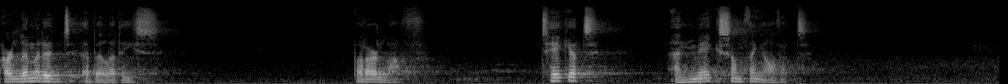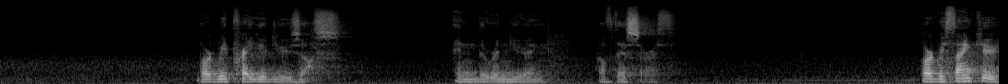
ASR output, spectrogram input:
our limited abilities, but our love. Take it and make something of it. Lord, we pray you'd use us in the renewing of this earth. Lord, we thank you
